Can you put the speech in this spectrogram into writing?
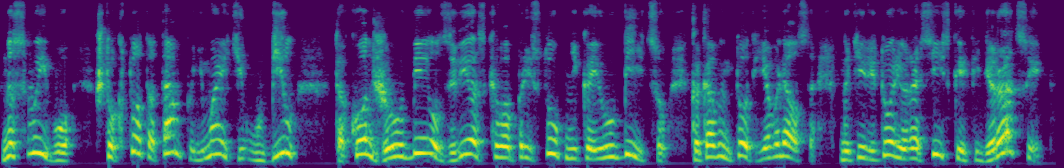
На своего. Что кто-то там, понимаете, убил так он же убил зверского преступника и убийцу, каковым тот являлся на территории Российской Федерации –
